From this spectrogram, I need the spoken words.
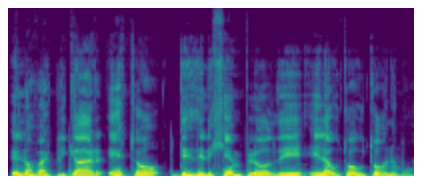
Él nos va a explicar esto desde el ejemplo del el auto autónomo.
